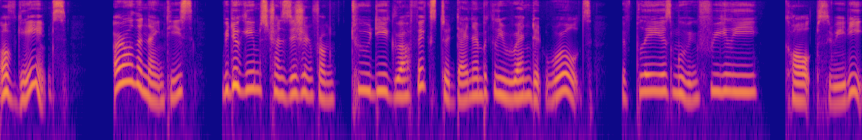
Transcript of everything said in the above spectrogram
of games. Around the 90s, video games transitioned from 2D graphics to dynamically rendered worlds, with players moving freely, called 3D.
